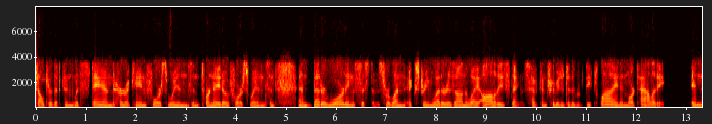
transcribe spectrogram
shelter that can withstand hurricane force winds and tornado force winds, and, and better warning systems for when extreme weather is on the way. All of these things have contributed to the decline in mortality in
